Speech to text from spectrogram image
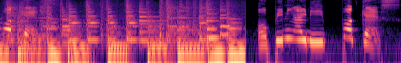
Podcast. Opini ID Podcast.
